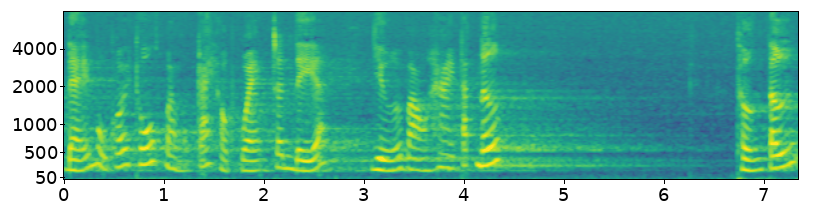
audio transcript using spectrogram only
Để một gói thuốc và một cái hộp quẹt trên đĩa, Dựa vào hai tách nước. Thượng tứ,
